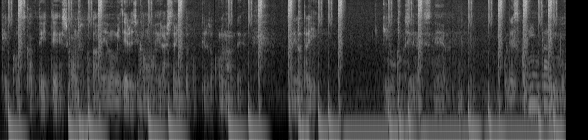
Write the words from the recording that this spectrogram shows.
結構使っていてしかもその画面を見てる時間を減らしたいなと思ってるところなのでありがたい機能かもしれないですね。これでスクリーンタイム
